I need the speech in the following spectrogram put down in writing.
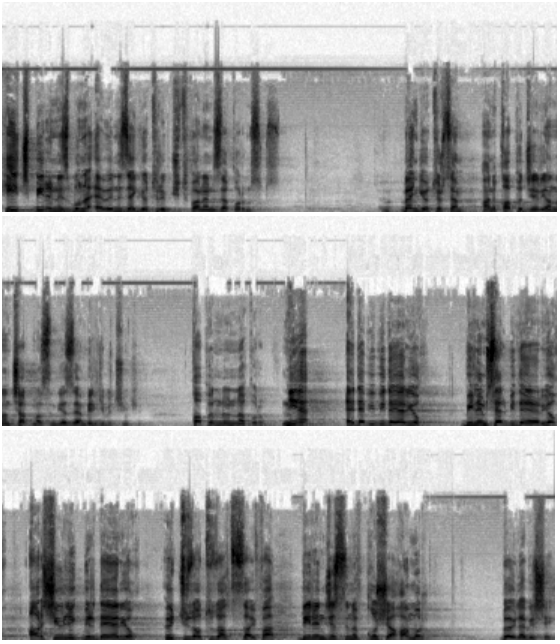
Hiçbiriniz bunu evinize götürüp kütüphanenize korur musunuz? Ben götürsem hani kapı ceryandan çarpmasın diye zembil gibi çünkü. Kapının önüne korum. Niye? Edebi bir değeri yok. Bilimsel bir değer yok. Arşivlik bir değer yok. 336 sayfa birinci sınıf kuşa hamur böyle bir şey.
